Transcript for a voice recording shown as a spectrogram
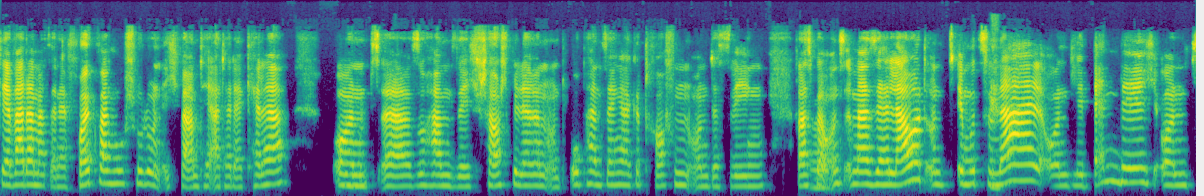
der war damals an der Volkwang Hochschule und ich war am Theater der Keller. Mhm. Und äh, so haben sich Schauspielerinnen und Opernsänger getroffen und deswegen war es ja. bei uns immer sehr laut und emotional und lebendig und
